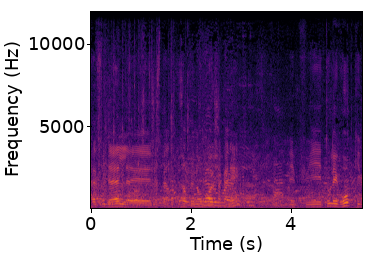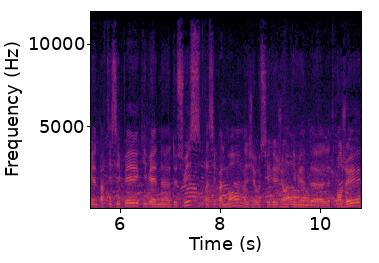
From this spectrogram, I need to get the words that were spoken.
très fidèle et j'espère de plus en plus nombreux chaque année. Et puis tous les groupes qui viennent participer, qui viennent de Suisse principalement, mais j'ai aussi des gens qui viennent de l'étranger,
